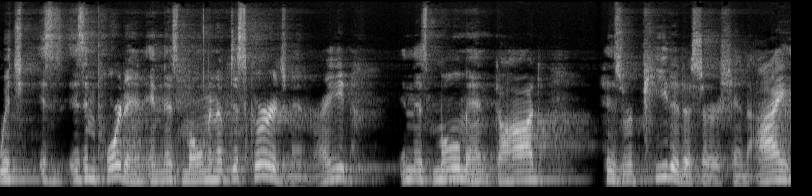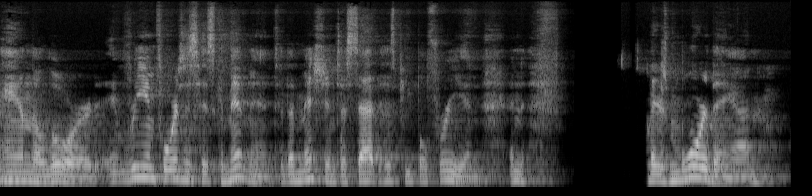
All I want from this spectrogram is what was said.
which is, is important in this moment of discouragement, right? In this moment, God, his repeated assertion, I am the Lord, it reinforces his commitment to the mission to set his people free. And, and there's more than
